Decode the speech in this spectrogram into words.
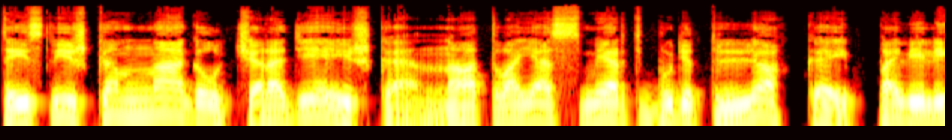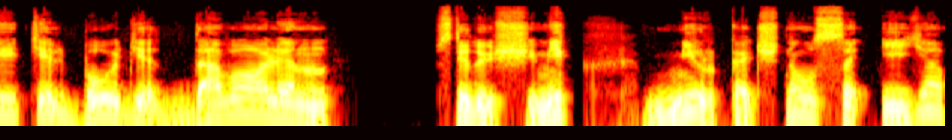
Ты слишком нагл, чародеишка, но твоя смерть будет легкой, повелитель будет доволен. В следующий миг мир качнулся, и я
